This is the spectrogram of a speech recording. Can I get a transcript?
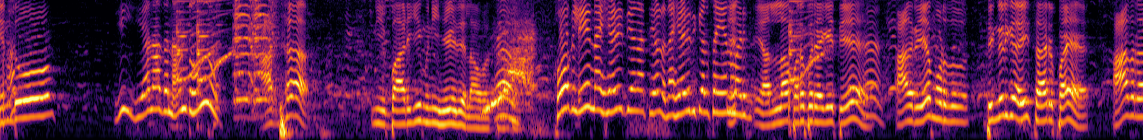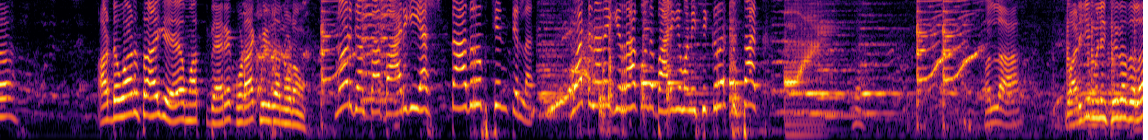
ನಿಂದು? ಈ ಏನಾದ ನಂದು? ಅದ ನೀ ಬಾಡಿಗೆ ಮನಿ ಹೇಳಿದಿಲ್ಲ ಅವತ್ತು. ಹೋಗ್ಲಿ ನಾ ಹೇಳಿದ್ದೇನಂತ ಹೇಳು. ನಾ ಹೇಳಿದ ಕೆಲಸ ಏನ್ ಮಾಡಿದ್ ಎಲ್ಲ ಬರಬರಿ ಆಗೈತಿ. ಆದ್ರೆ ಏನ್ ಮಾಡುದು? ತಿಂಗಳಿಗೆ ಐದು ಸಾವಿರ ರೂಪಾಯಿ. ಆದ್ರ ಅಡ್ವಾನ್ಸ್ ಆಗಿ ಮತ್ ಬೇರೆ ಕೊಡಾಕ್ ಹೇಳಿದ ನೋಡವ್ ನೋಡಿ ಜಂಪ ಬಾಡಿಗೆ ಎಷ್ಟಾದ್ರೂ ಚಿಂತಿಲ್ಲ. ಒಟ್ಟು ನನಗೆ ಇರಾಕ ಒಂದು ಬಾಡಿಗೆ ಮನೆ ಸಿಕ್ಕರಟ್ ಸಾಕ್. ಅಲ್ಲ ಬಾಡಿಗೆ ಮನೆ ಸಿಗೋದಲ್ಲ?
